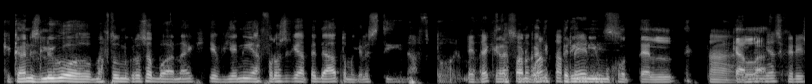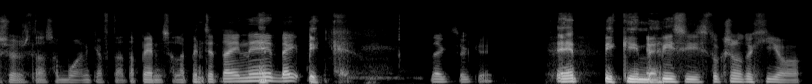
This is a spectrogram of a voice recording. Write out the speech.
και κάνεις λίγο με αυτό το μικρό σαμπουανάκι και βγαίνει αφρός για πέντε άτομα και λες τι είναι αυτό ρε μαλάκα». Εντάξει, Και να τα πάνω σαμπουάν κάτι τα premium παίρνεις. hotel τα Καλά. είναι μιας χρήσεως τα σαμπουάν και αυτά. Τα παίρνεις. Αλλά πετσέτα Ε, είναι. εντά- epic Εντάξει, οκ. epic είναι Επίσης, το ξενοδοχείο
